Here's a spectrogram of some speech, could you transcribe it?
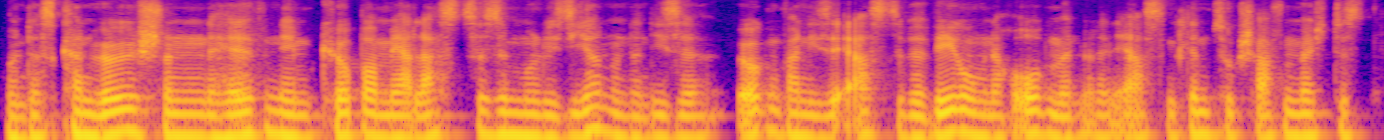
Und das kann wirklich schon helfen, dem Körper mehr Last zu symbolisieren und dann diese, irgendwann diese erste Bewegung nach oben, wenn du den ersten Klimmzug schaffen möchtest,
